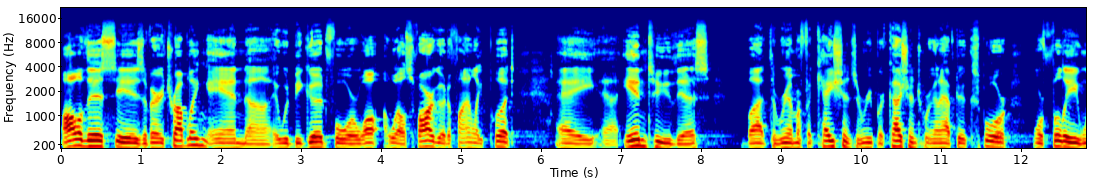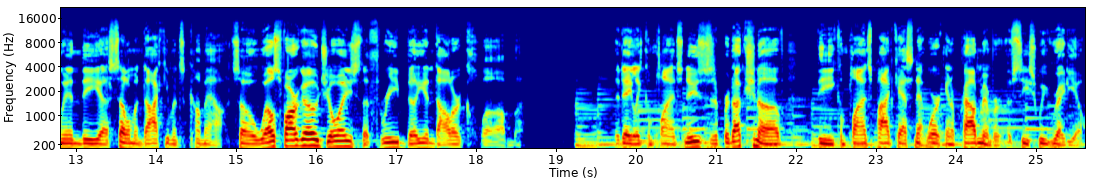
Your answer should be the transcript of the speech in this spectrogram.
all of this is very troubling, and uh, it would be good for Wells Fargo to finally put a uh, into this but the ramifications and repercussions we're going to have to explore more fully when the uh, settlement documents come out. So, Wells Fargo joins the $3 billion club. The Daily Compliance News is a production of the Compliance Podcast Network and a proud member of C Suite Radio.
